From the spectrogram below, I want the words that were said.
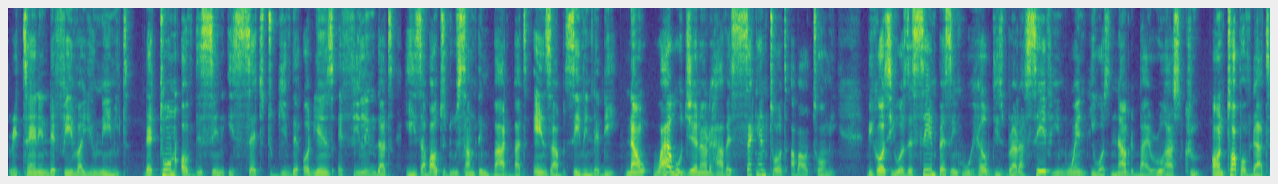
returning the favor, you name it. The tone of this scene is set to give the audience a feeling that he is about to do something bad but ends up saving the day. Now, why would Jenard have a second thought about Tommy? Because he was the same person who helped his brother save him when he was nabbed by Rojas' crew. On top of that,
